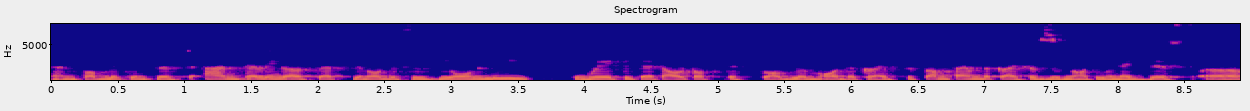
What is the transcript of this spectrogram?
and public interest and telling us that, you know, this is the only way to get out of this problem or the crisis. Sometimes the crisis does not even exist, uh,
